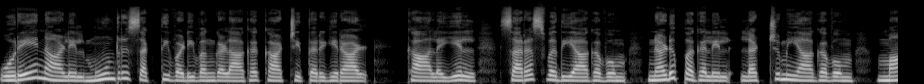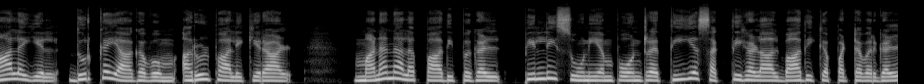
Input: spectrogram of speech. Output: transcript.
ஒரே நாளில் மூன்று சக்தி வடிவங்களாக காட்சி தருகிறாள். காலையில் சரஸ்வதியாகவும் நடுப்பகலில் லட்சுமியாகவும் மாலையில் துர்க்கையாகவும் அருள்பாலிக்கிறாள் மனநலப் பாதிப்புகள் பில்லி சூனியம் போன்ற தீய சக்திகளால் பாதிக்கப்பட்டவர்கள்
